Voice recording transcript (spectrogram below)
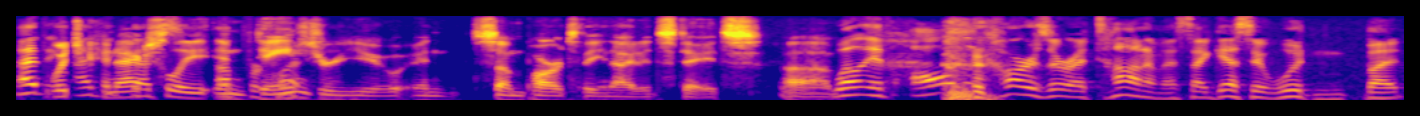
Th- Which can actually endanger you in some parts of the United States. Um, well, if all the cars are autonomous, I guess it wouldn't. But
